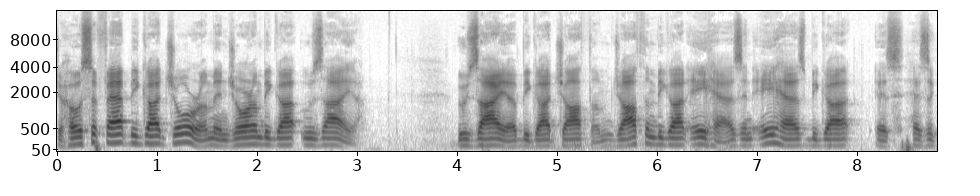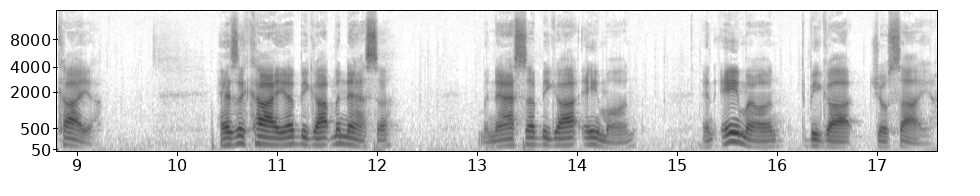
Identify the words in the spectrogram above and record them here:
Jehoshaphat begot Joram, and Joram begot Uzziah. Uzziah begot Jotham, Jotham begot Ahaz, and Ahaz begot Hezekiah. Hezekiah begot Manasseh, Manasseh begot Amon, and Amon begot Josiah.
